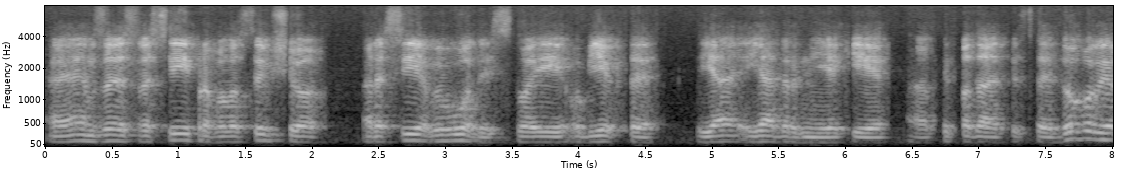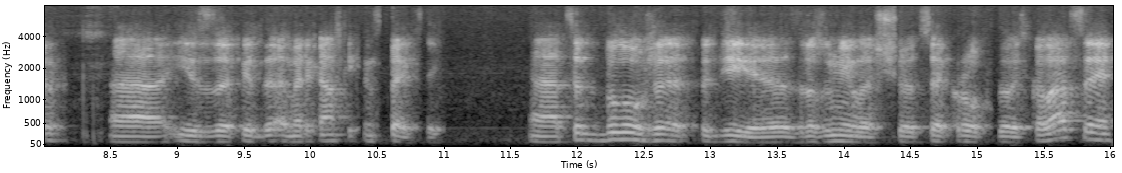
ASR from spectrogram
е, МЗС Росії проголосив, що Росія виводить свої об'єкти ядерні, які е, підпадають під цей договір, е, із під американських інспекцій. Е, Це було вже тоді е, зрозуміло, що це крок до ескалації,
